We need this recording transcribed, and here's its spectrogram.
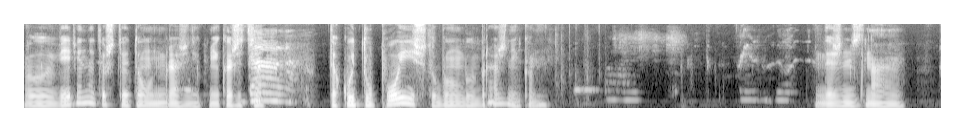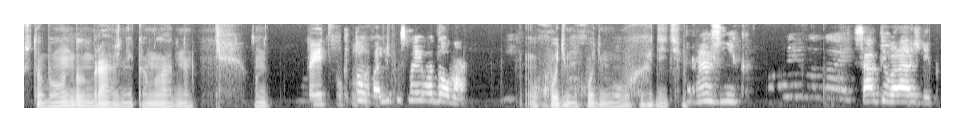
Вы уверены, то, что это он, бражник? Мне кажется, Да, такой тупой, чтобы он был бражником. Даже не знаю, чтобы он был бражником. Ладно, в Кто углу. валит из моего дома? уходим, уходим, уходите. бражник. Сам ты вражник.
